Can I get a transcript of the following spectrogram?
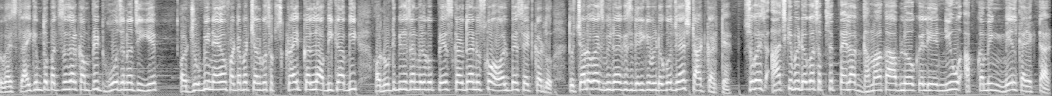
तो गाइज़ लाइक एम तो पचास हज़ार कंप्लीट हो जाना चाहिए। और जो भी नए हो, फटाफट चैनल को सब्सक्राइब कर लो अभी का अभी, और नोटिफिकेशन बेल को प्रेस कर दो एंड उसको ऑल पे सेट कर दो। तो चलो गाइस बिना किसी देरी के वीडियो को जो है स्टार्ट करते हैं। सो so आज के वीडियो का सबसे पहला धमाका आप लोगों के लिए न्यू अपकमिंग मेल कैरेक्टर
